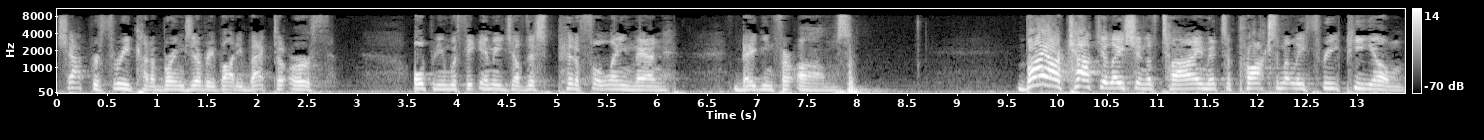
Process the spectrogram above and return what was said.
chapter 3 kind of brings everybody back to earth, opening with the image of this pitiful lame man begging for alms. By our calculation of time, it's approximately 3 p.m.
